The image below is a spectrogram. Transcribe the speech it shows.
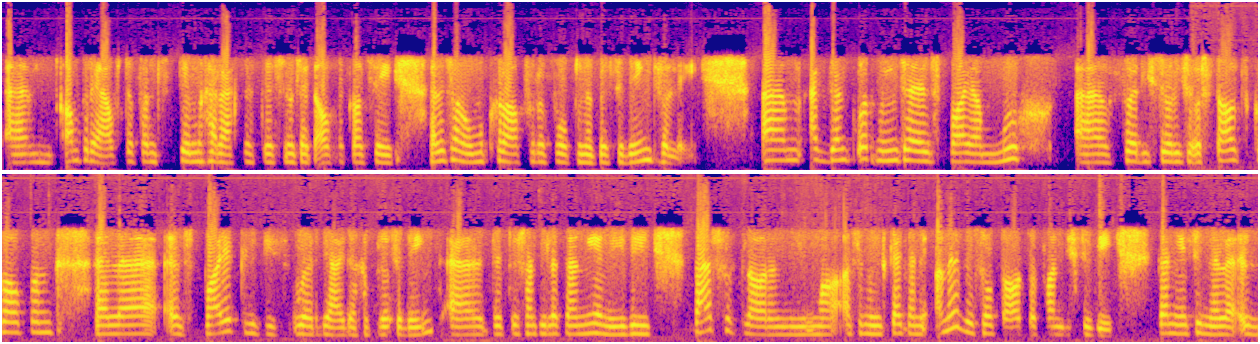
ehm um, amper die helfte van stemgeregtigdes in Suid-Afrika sê hulle sal hom graag vir 'n volgende president wil hê. Ehm um, ek dink ook mense is baie moeg uh vir die stories oor staatskaping. Hulle is baie krities oor die huidige president. Uh dit is natuurlik nou nie in hierdie persverklaring nie, maar as jy mens kyk aan die ander resultate van die studie, kan jy sien hulle is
